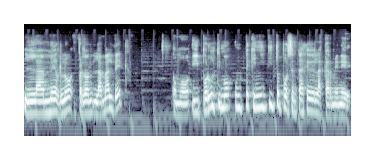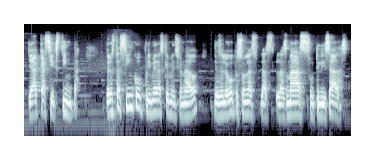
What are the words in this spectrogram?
la Merlot, perdón, la Malbec, y por último, un pequeñitito porcentaje de la Carmenere, ya casi extinta. Pero estas cinco primeras que he mencionado, desde luego, pues son las más utilizadas.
